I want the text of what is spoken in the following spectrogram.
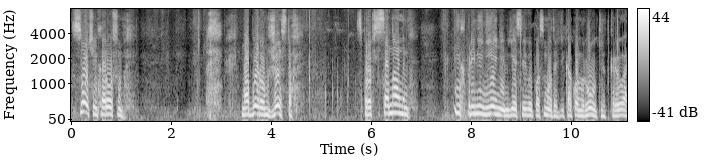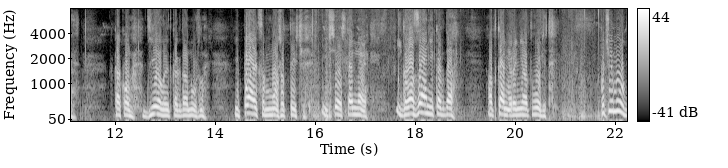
с очень хорошим набором жестов, с профессиональным их применением, если вы посмотрите, как он руки открывает, как он делает, когда нужно, и пальцем может тычать, и все остальное, и глаза никогда от камеры не отводит. Почему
